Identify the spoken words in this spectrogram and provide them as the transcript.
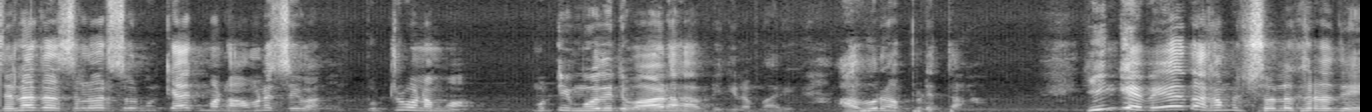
சின்னதா சிலவர் சொல்லுவோம் கேட்க மாட்டான். அவனே செய்வான். விட்டுருவோம் நம்ம. முட்டி மோதிட்டு வாடா அப்படிங்கிற மாதிரி. அவரும் அப்படித்தான். இங்க வேதகம் சொல்லுகிறது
